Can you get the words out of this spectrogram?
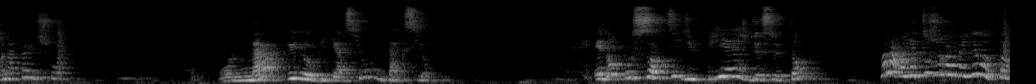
on n'a pas le choix. On a une obligation d'action. Et donc, pour sortir du piège de ce temps, voilà, on est toujours amené au temps.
